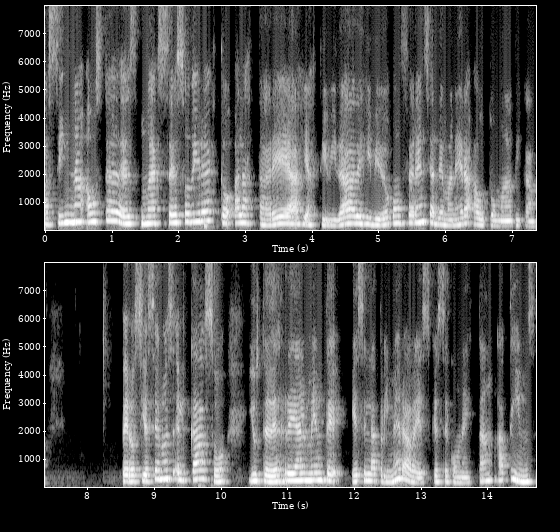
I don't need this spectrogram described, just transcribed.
asigna a ustedes un acceso directo a las tareas y actividades y videoconferencias de manera automática. Pero si ese no es el caso y ustedes realmente es la primera vez que se conectan a Teams,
